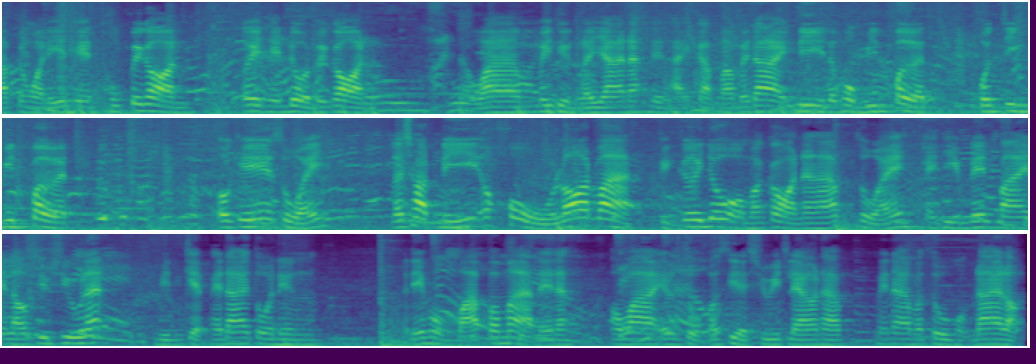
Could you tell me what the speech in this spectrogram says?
ครับจังหวะนี้เทนทุบไปก่อน เอ้ยเทนโดดไปก่อน แต่ว่าไม่ถึงระยะนะเลยถ่ายกลับมาไม่ได้นี่แล้วผมบินเปิด คนจริงบินเปิดโอเคสวย แล้วช็อตนี้โอ้โหรอดว่ะฟิกเกอร์โยออกมาก่อนนะครับ สวยให้ทีมเล่นไปเราชิวๆแล้วบินเก็บให้ได้ตัวหนึ่งอันนี้ผมวับประมาทเลยนะ เพราะว่าเอลสุเขาเสียชีวิตแล้วนะครับ ไม่น่ามาซูผมได้หรอก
